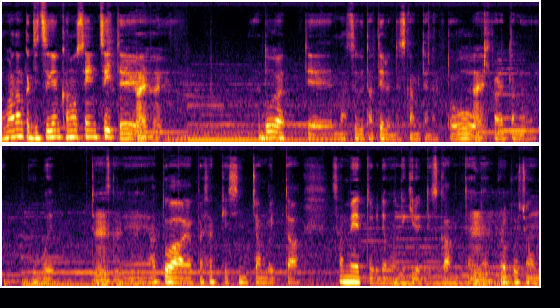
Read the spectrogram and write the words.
僕はなんか実現可能性について、はいはい。どうやってまっすぐ立てるんですかみたいなことをはい。聞かれたのを覚えてますかね、あとはやっぱりさっきしんちゃんも言った3メートルでもできるんですか？みたいな、うんプロポーション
